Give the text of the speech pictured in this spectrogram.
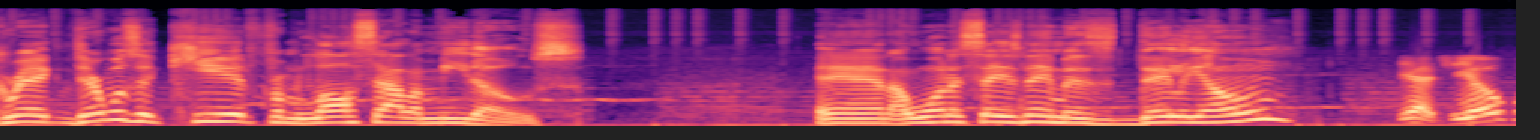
Greg. There was a kid from Los Alamitos, and I want to say his name is De Leon. Yeah, Gio.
